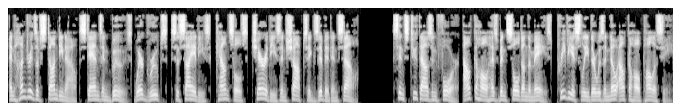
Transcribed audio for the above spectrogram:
and hundreds of stondinau stands and booths where groups, societies, councils, charities and shops exhibit and sell. Since 2004, alcohol has been sold on the Maes, previously there was a no-alcohol policy.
